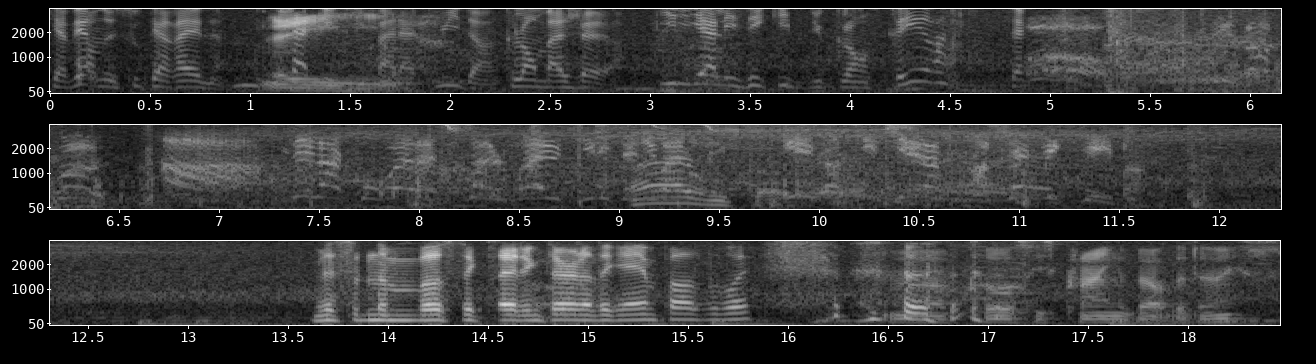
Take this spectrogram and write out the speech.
Cavernes souterraines. Chaque Hey. équipe a l'appui d'un clan majeur. Il y a les équipes du clan Skrir, c'est- un peu Ah C'est là qu'on voit la seule vraie utilité du Ah, ballon. Identifier la prochaine victime Missing the most exciting turn of the game, possibly. Oh, of course, he's crying about the dice.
